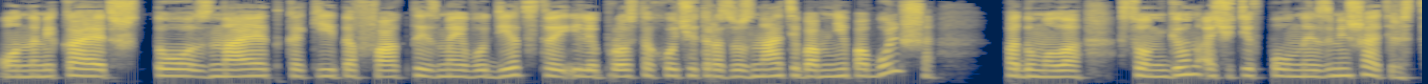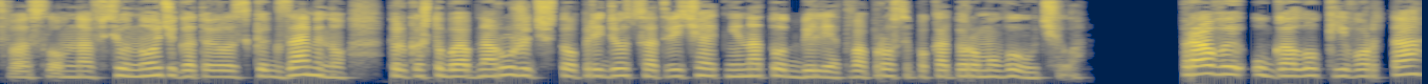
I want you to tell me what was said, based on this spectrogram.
Он намекает, что знает какие-то факты из моего детства или просто хочет разузнать обо мне побольше — подумала Сон Гён, ощутив полное замешательство, словно всю ночь готовилась к экзамену, только чтобы обнаружить, что придется отвечать не на тот билет, вопросы по которому выучила. Правый уголок его рта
